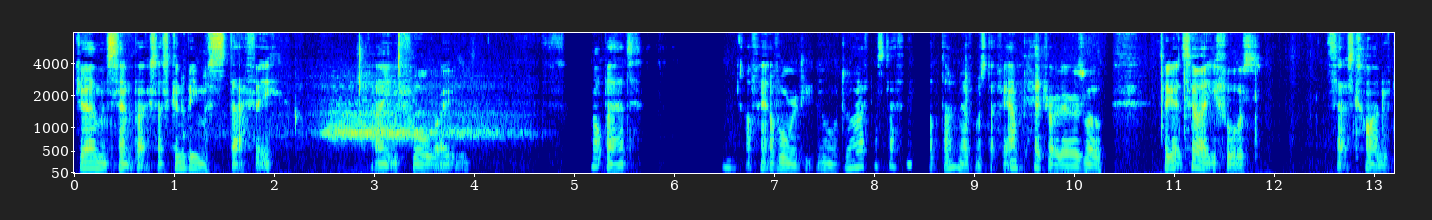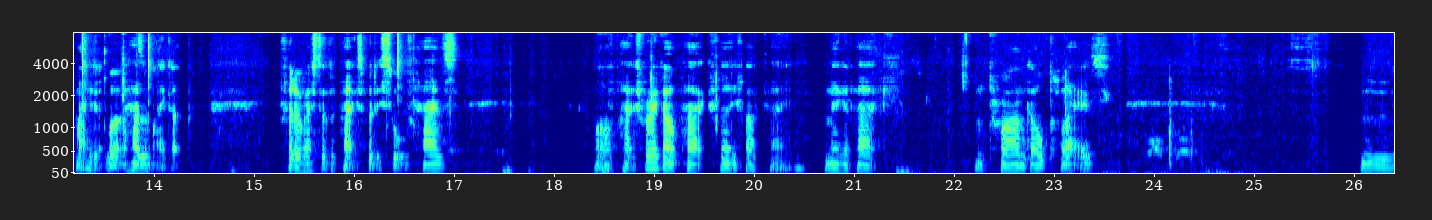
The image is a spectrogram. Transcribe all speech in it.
German centre backs. That's going to be Mustafi, 84 rated. Not bad. I think I've already. Oh, do I have Mustafi? I don't have Mustafi. And Pedro there as well. So I get two 84s. So that's kind of made up. Well, it hasn't made up for the rest of the packs, but it sort of has. What are packs? Rare Gold Pack, 35k. Mega Pack. And Prime Gold Players. Hmm.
